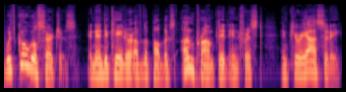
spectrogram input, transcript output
with Google searches, an indicator of the public's unprompted interest and curiosity.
